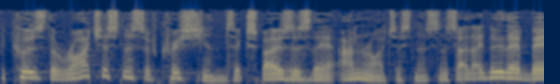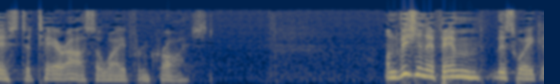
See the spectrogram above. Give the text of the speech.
because the righteousness of Christians exposes their unrighteousness, and so they do their best to tear us away from Christ. On Vision FM this week,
